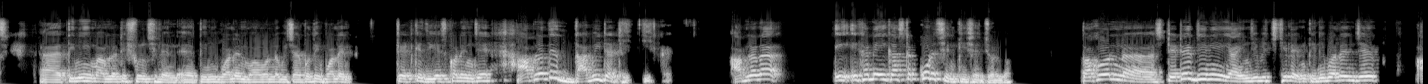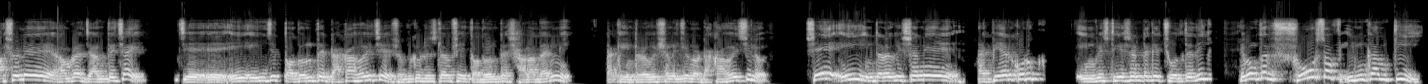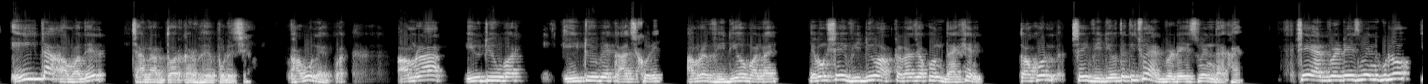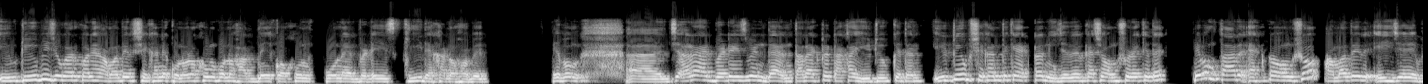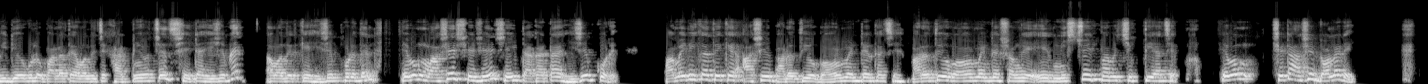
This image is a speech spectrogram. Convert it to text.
তিনি এই মামলাটি শুনছিলেন। তিনি বলেন, মহামান্য বিচারপতি বলেন স্টেটকে জিজ্ঞেস করেন যে, আপনাদের দাবিটা ঠিক কি? আপনারা এখানে এই কাজটা করেছেন কিসের জন্য? তখন স্টেটের যিনি আইনজীবী ছিলেন, তিনি বলেন যে, আসলে আমরা জানতে চাই যে এই এই যে তদন্তে ডাকা হয়েছে, শফিকুল ইসলাম সেই তদন্তে সাড়া দেননি। তাকে ইন্টারোগেশনের জন্য ডাকা হয়েছিল। সে এই ইন্টারোগেশনে অ্যাপিয়ার করুক ইনভেস্টিগেশনটাকে চলতে দিক, এবং তার সোর্স অফ ইনকাম কি, এইটা আমাদের জানার দরকার হয়ে পড়েছে। ভাবুন একবার। আমরা ইউটিউবার ইউটিউবে কাজ করি, আমরা ভিডিও বানাই, এবং সেই ভিডিও আপনারা যখন দেখেন তখন সেই ভিডিওতে কিছু অ্যাডভার্টাইজমেন্ট দেখায়। সেই অ্যাডভার্টাইজমেন্টগুলো ইউটিউবই জোগাড় করে, আমাদের সেখানে কোনো রকম কোনো হাত নেই কখন কোন অ্যাডভার্টাইজ কি দেখানো হবে। এবং যারা অ্যাডভার্টাইজমেন্ট দেন, তারা একটা টাকা ইউটিউবকে দেন। ইউটিউব সেখান থেকে একটা নিজেদের কাছে অংশ রেখে দেয় এবং তার একটা অংশ আমাদের এই যে ভিডিওগুলো বানাতে আমাদের যে খাটনি হচ্ছে, সেটা হিসেবে আমাদেরকে হিসেব করে দেন এবং মাসের শেষে সেই টাকাটা হিসেব করে আমেরিকা থেকে আসে ভারতীয় গভর্নমেন্টের কাছে। ভারতীয় গভর্নমেন্টের সঙ্গে এর নিশ্চিতভাবে চুক্তি আছে এবং সেটা আসে ডলারে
